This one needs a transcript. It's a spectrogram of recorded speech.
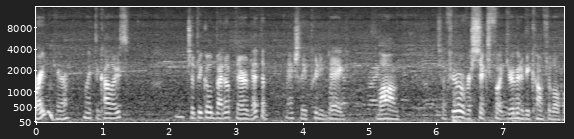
Bright in here, I like the colors. Typical bed up there. That's a, actually pretty big, long. So if you're over six foot, you're going to be comfortable.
